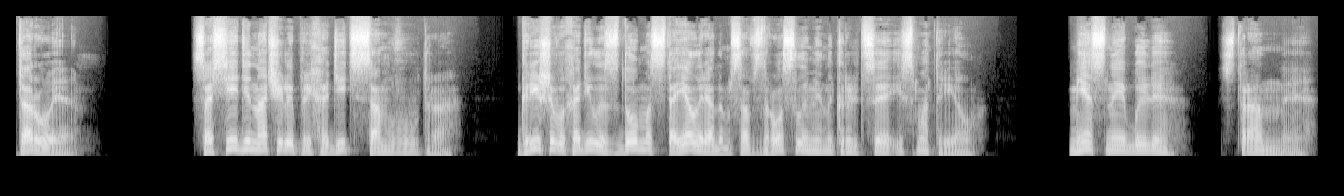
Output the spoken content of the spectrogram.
Второе. Соседи начали приходить с самого утра. Гриша выходил из дома, стоял рядом со взрослыми на крыльце и смотрел. Местные были странные.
